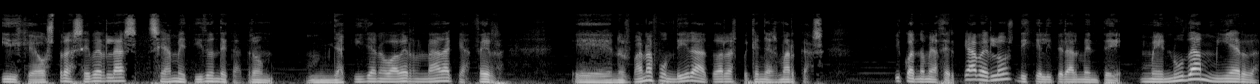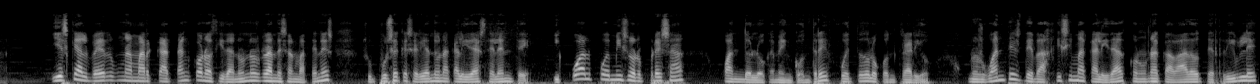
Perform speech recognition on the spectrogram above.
y dije, ostras, Everlast se ha metido en Decathlon. Y aquí ya no va a haber nada que hacer. Eh, nos van a fundir a todas las pequeñas marcas. Y cuando me acerqué a verlos, dije literalmente, menuda mierda. Y es que al ver una marca tan conocida en unos grandes almacenes, supuse que serían de una calidad excelente. ¿Y cuál fue mi sorpresa cuando lo que me encontré fue todo lo contrario? Unos guantes de bajísima calidad con un acabado terrible,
